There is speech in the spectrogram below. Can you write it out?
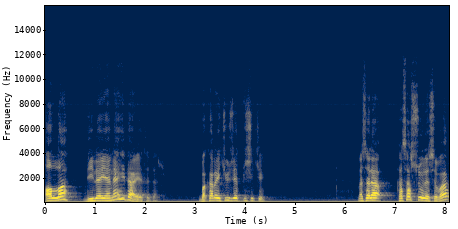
Allah dileyene hidayet eder. Bakara 272. Mesela Kasas suresi var.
